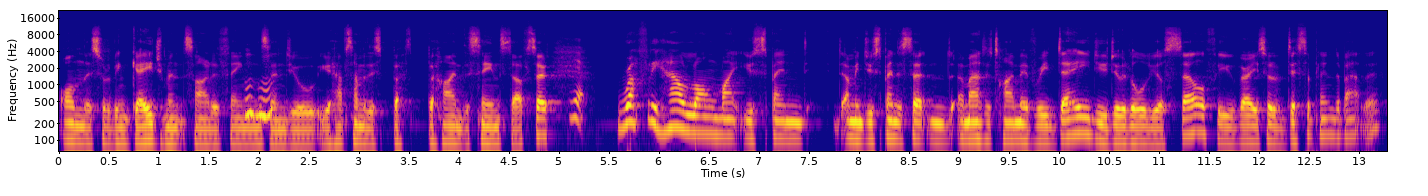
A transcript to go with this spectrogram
on the sort of engagement side of things mm-hmm. and you you have some of this behind the scenes stuff. So, roughly how long might you spend I mean, do you spend a certain amount of time every day? Do you do it all yourself? Are you very sort of disciplined about this?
